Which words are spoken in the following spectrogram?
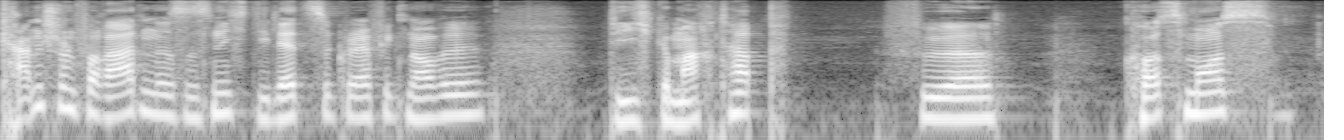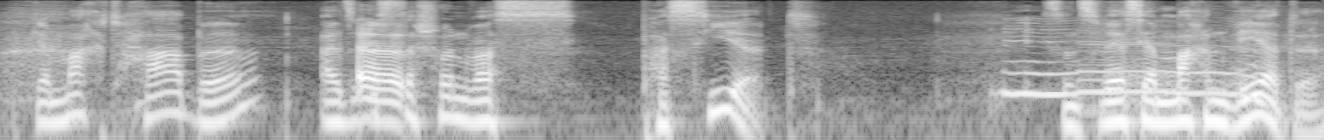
kann schon verraten, es ist nicht die letzte Graphic Novel, die ich gemacht habe für Kosmos. Gemacht habe, also ist Äh, da schon was passiert. Sonst wäre es ja machen werde.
